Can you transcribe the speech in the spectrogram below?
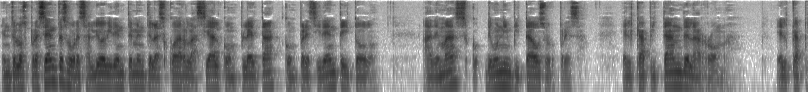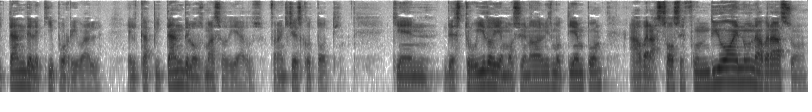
Entre los presentes sobresalió evidentemente la escuadra racial completa, con presidente y todo además de un invitado sorpresa, el capitán de la Roma, el capitán del equipo rival, el capitán de los más odiados, Francesco Totti, quien, destruido y emocionado al mismo tiempo, abrazó, se fundió en un abrazo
